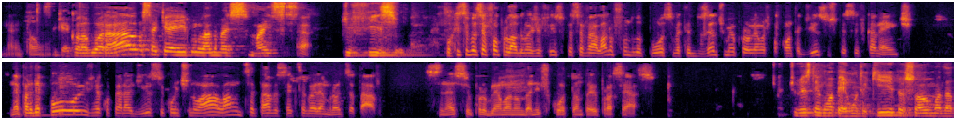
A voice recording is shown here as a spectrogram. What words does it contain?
Né? Então... Você quer colaborar ou você quer ir para o lado mais, mais é. difícil? Porque se você for para o lado mais difícil, você vai lá no fundo do poço, vai ter 200 mil problemas por conta disso especificamente. Né, para depois recuperar disso e continuar lá onde você estava, se é que você vai lembrar onde você estava. Se, né, se o problema não danificou tanto aí o processo. Deixa eu ver se tem alguma pergunta aqui. Pessoal, manda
